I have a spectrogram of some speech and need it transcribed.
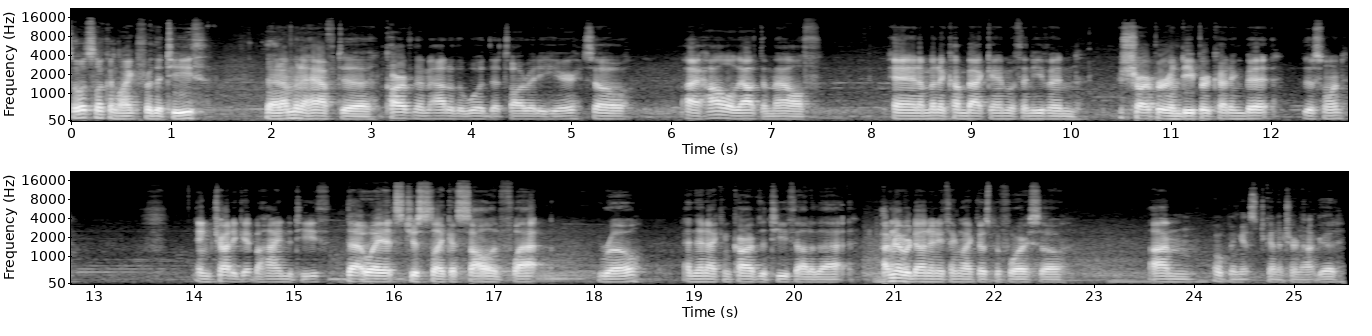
So it's looking like for the teeth that I'm gonna have to carve them out of the wood that's already here. So I hollowed out the mouth and I'm gonna come back in with an even sharper and deeper cutting bit, this one, and try to get behind the teeth. That way it's just like a solid flat row and then I can carve the teeth out of that. I've never done anything like this before so I'm hoping it's gonna turn out good.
